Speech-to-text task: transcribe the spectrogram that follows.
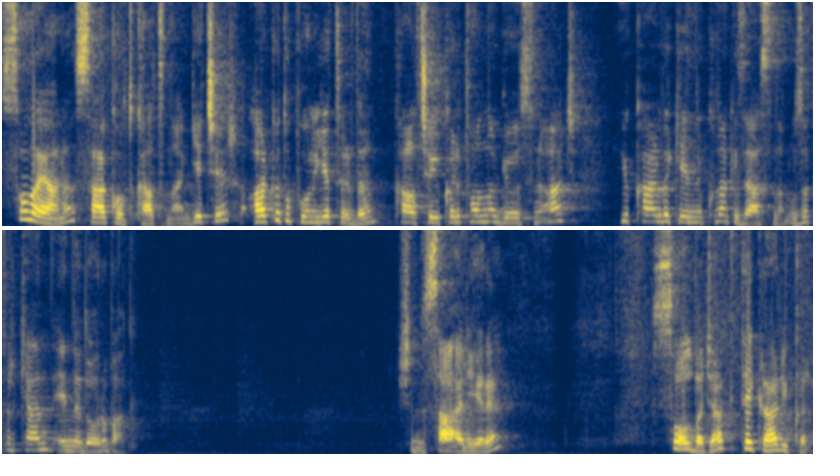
Sol ayağını sağ koltuk altından geçir. Arka topuğunu yatırdın. Kalça yukarı tonla göğsünü aç. Yukarıdaki elini kulak hizasından uzatırken eline doğru bak. Şimdi sağ el yere. Sol bacak tekrar yukarı.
